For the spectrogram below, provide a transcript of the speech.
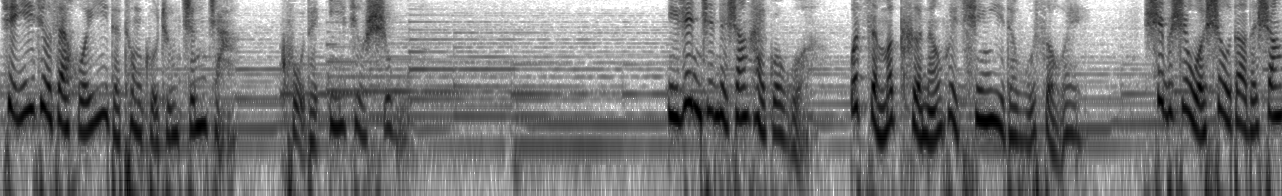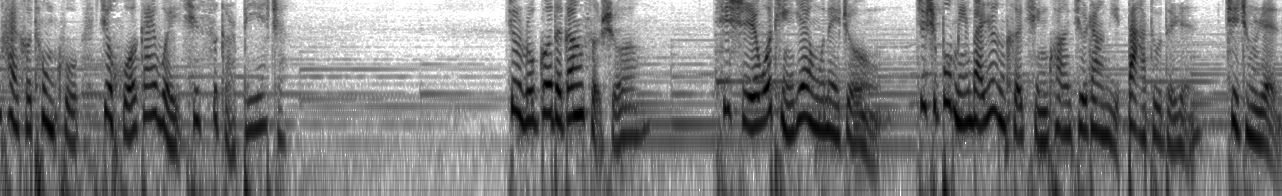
却依旧在回忆的痛苦中挣扎，苦的依旧是我。你认真的伤害过我，我怎么可能会轻易的无所谓？是不是我受到的伤害和痛苦就活该委屈自个儿憋着？就如郭德纲所说，其实我挺厌恶那种就是不明白任何情况就让你大度的人。这种人，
